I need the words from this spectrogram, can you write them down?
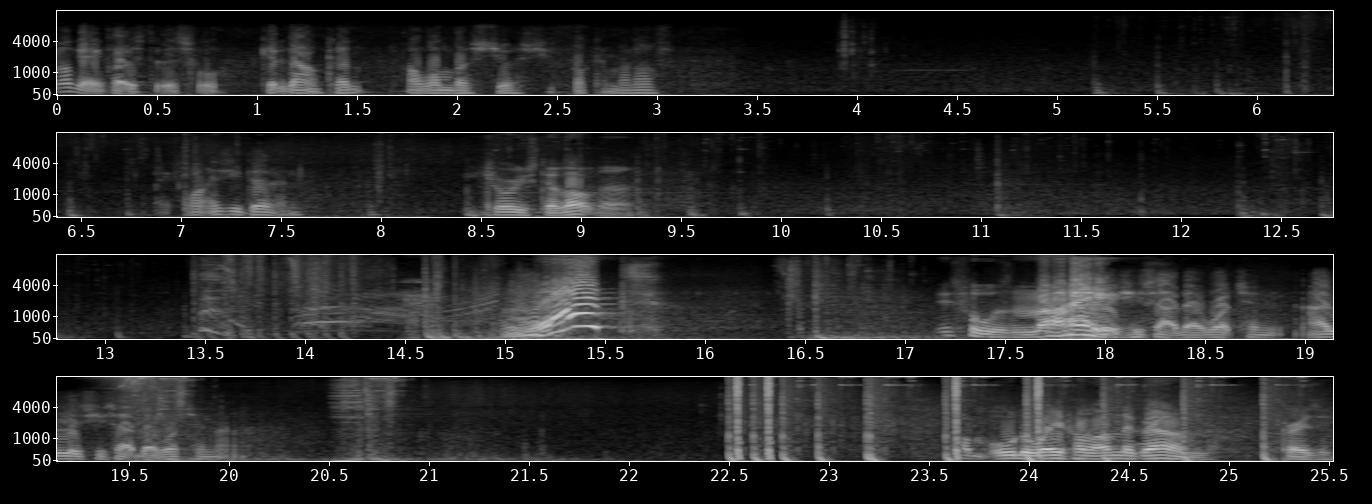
I'm not getting close to this fool. Get it down, cunt. I'll one bust you. You fucking run off. Wait, what is he doing? You sure he's still up there? What? This fool's I nice. literally sat there watching. I literally sat there watching that. Come all the way from underground. Crazy.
